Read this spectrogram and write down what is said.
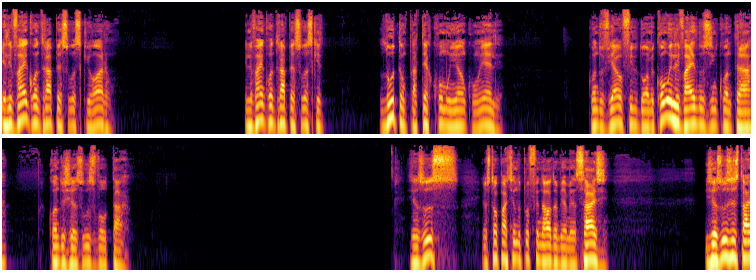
Ele vai encontrar pessoas que oram? Ele vai encontrar pessoas que lutam para ter comunhão com Ele? Quando vier o filho do homem, como ele vai nos encontrar quando Jesus voltar? Jesus, eu estou partindo para o final da minha mensagem. Jesus está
